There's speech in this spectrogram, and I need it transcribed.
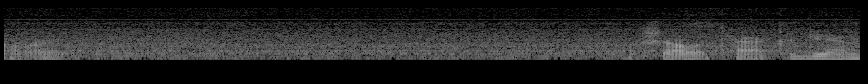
Alright. We shall attack again.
